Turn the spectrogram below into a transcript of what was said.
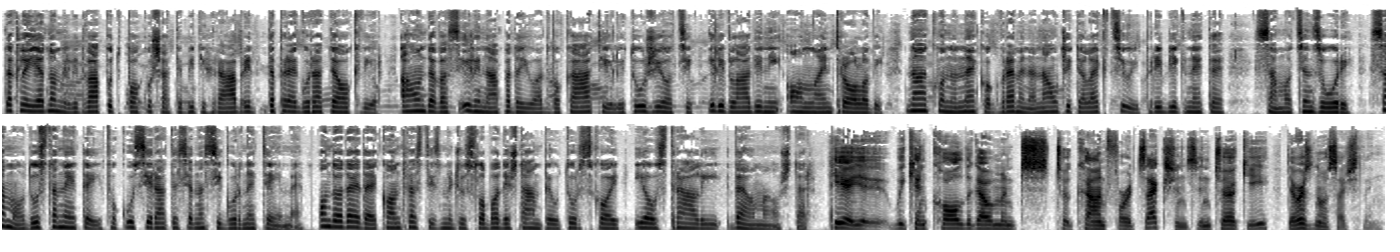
Dakle, jednom ili dva put pokušate biti hrabri da pregurate okvir, a onda vas ili napadaju advokati ili tužioci ili vladini online trolovi. Nakon nekog vremena naučite lekciju i pribjegnete samo cenzuri. Samo odustanete i fokusirate se na sigurne teme. On dodaje da je kontrast između slobode štampe u Turskoj i Australiji veoma oštar. Here we can call the government to account for its actions. In Turkey there is no such thing.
